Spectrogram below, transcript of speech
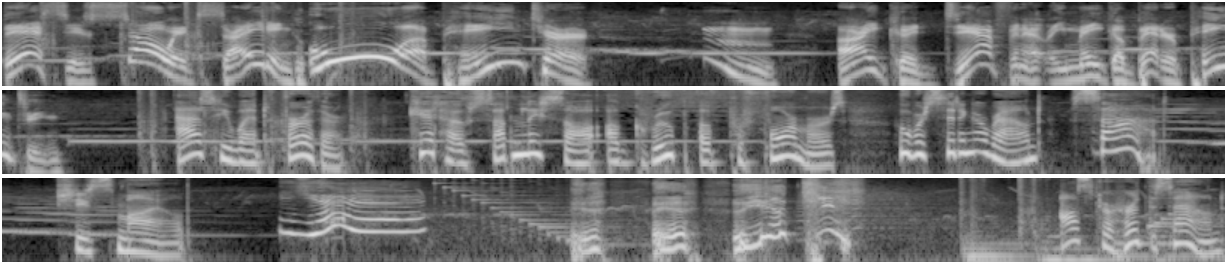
This is so exciting. Ooh, a painter. Hmm, I could definitely make a better painting. As he went further, Kitto suddenly saw a group of performers who were sitting around sad. She smiled. Yeah! Oscar heard the sound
